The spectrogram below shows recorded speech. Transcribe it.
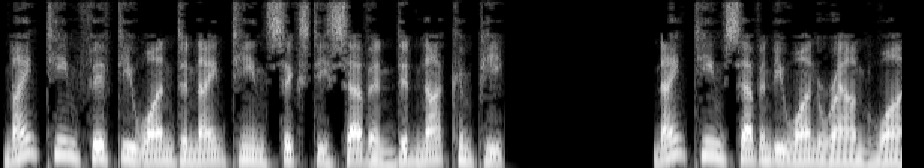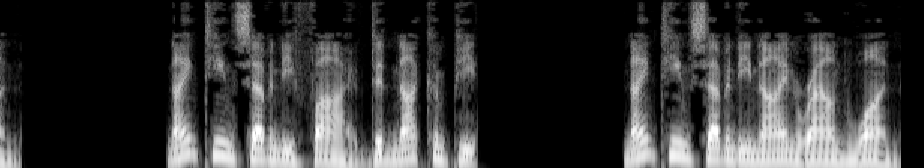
1951 to 1967 did not compete. 1971 round 1 1975 did not compete. 1979 round 1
